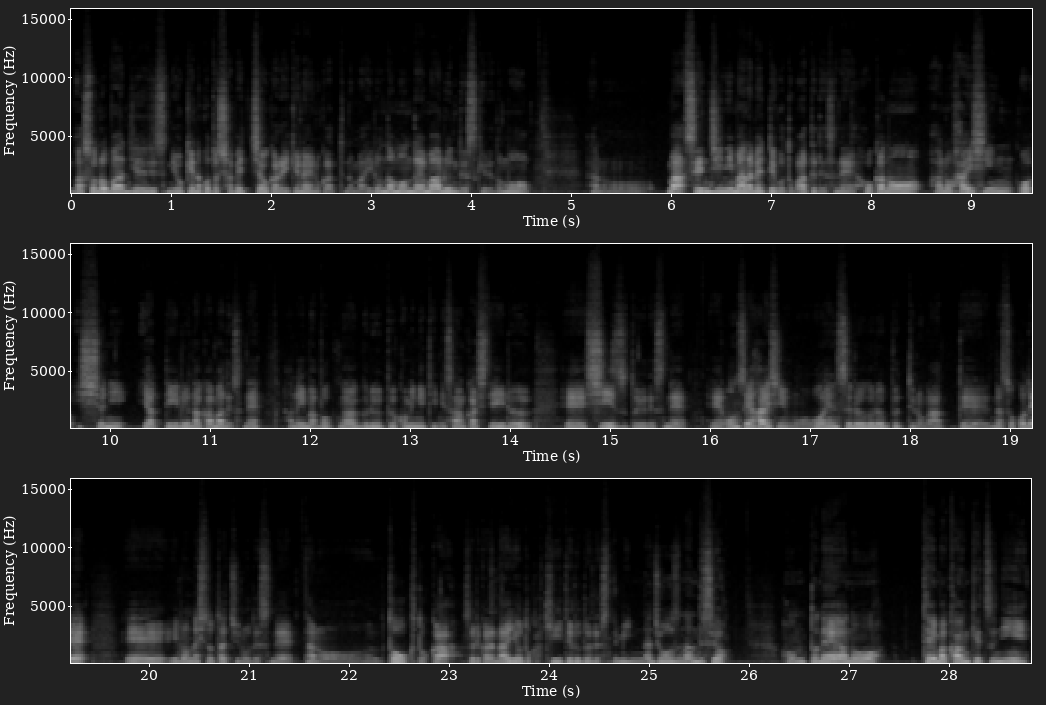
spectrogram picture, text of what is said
まあ、その場でですね余計なこと喋っちゃうからいけないのかっていうのは、まあ、いろんな問題もあるんですけれどもあのまあ先人に学べっていうこともあってですね他のあの配信を一緒にやっている仲間ですねあの今僕がグループコミュニティに参加している、えー、シーズというですね、え、音声配信を応援するグループっていうのがあってでそこで、えー、いろんな人たちのですねあのトークとかそれから内容とか聞いてるとですねみんな上手なんですよ。本当ねあのテーマ簡潔に、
